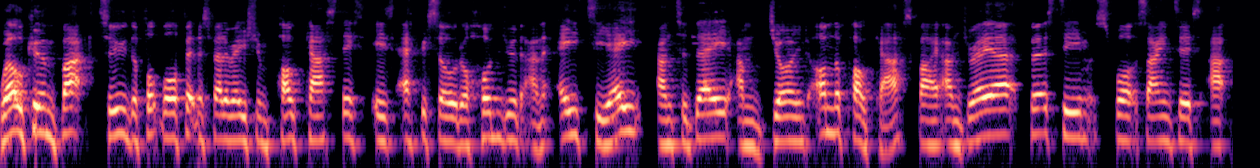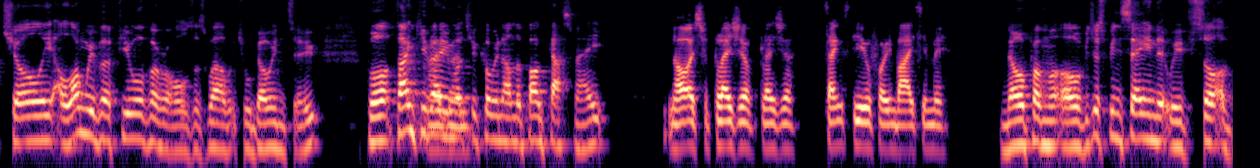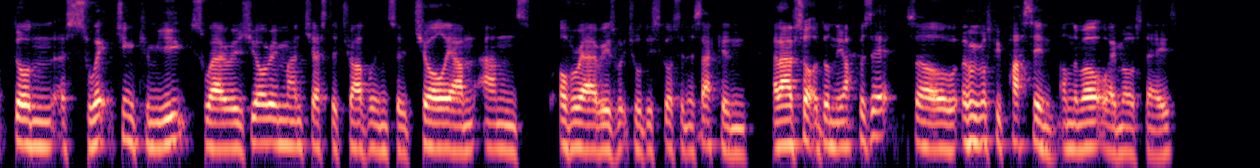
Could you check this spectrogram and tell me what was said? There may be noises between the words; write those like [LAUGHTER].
Welcome back to the Football Fitness Federation podcast. This is episode 188, and today I'm joined on the podcast by Andrea, first team sports scientist at Chorley, along with a few other roles as well, which we'll go into. But thank you very much for coming on the podcast, mate. No, it's a pleasure, pleasure. Thanks to you for inviting me. No problem at all. We've just been saying that we've sort of done a switch in commutes, whereas you're in Manchester traveling to Chorley and, and other areas, which we'll discuss in a second. And I've sort of done the opposite. So we must be passing on the motorway most days.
